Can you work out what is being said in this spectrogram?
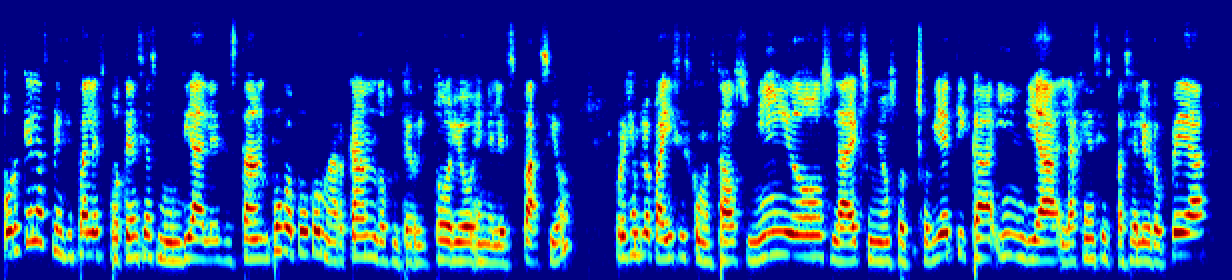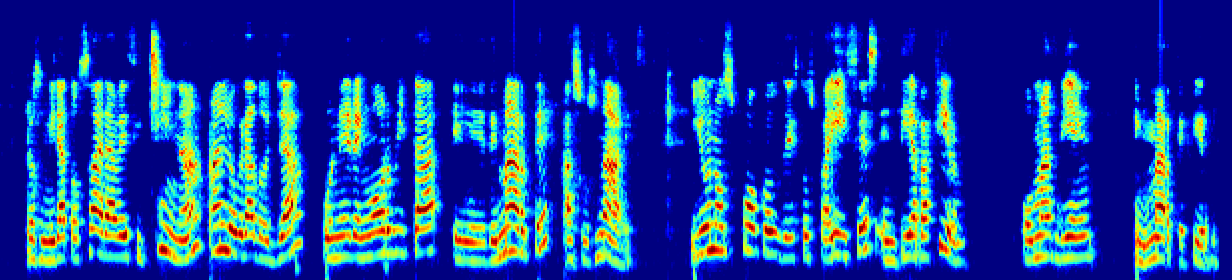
por qué las principales potencias mundiales están poco a poco marcando su territorio en el espacio? Por ejemplo, países como Estados Unidos, la ex Unión Soviética, India, la Agencia Espacial Europea, los Emiratos Árabes y China han logrado ya poner en órbita eh, de Marte a sus naves y unos pocos de estos países en tierra firme, o más bien en Marte firme.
